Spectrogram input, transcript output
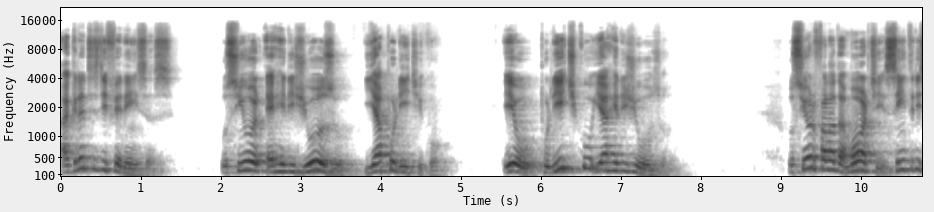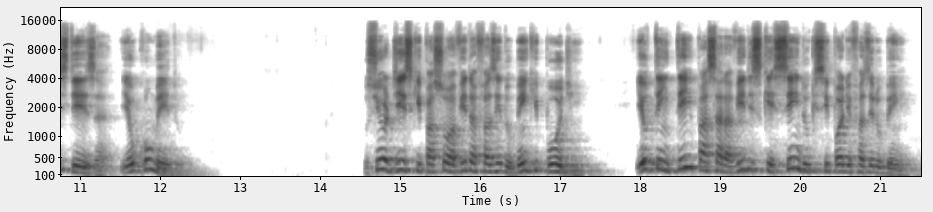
há grandes diferenças. O senhor é religioso e apolítico. Eu, político e religioso. O senhor fala da morte sem tristeza, eu com medo. O senhor diz que passou a vida fazendo o bem que pôde. Eu tentei passar a vida esquecendo que se pode fazer o bem.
